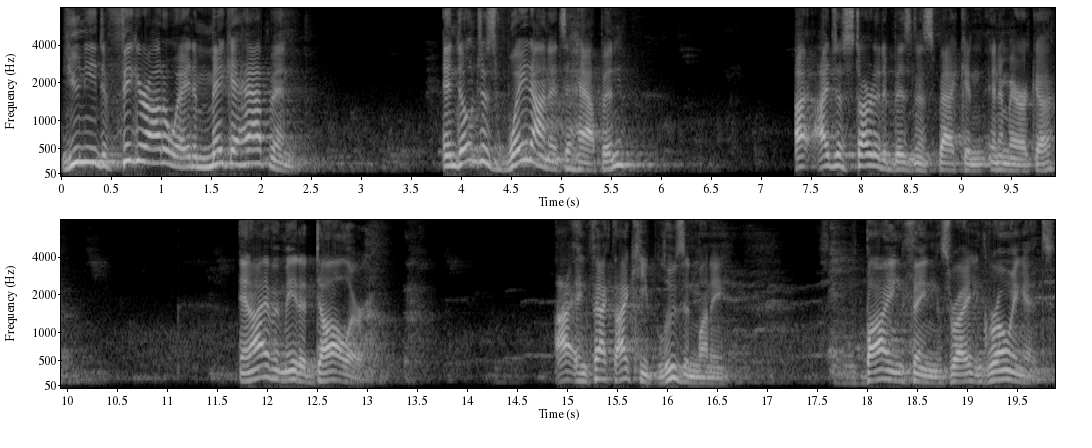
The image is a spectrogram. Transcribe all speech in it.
You need to figure out a way to make it happen. And don't just wait on it to happen. I, I just started a business back in, in America, and I haven't made a dollar. I, in fact, I keep losing money buying things, right, and growing it.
